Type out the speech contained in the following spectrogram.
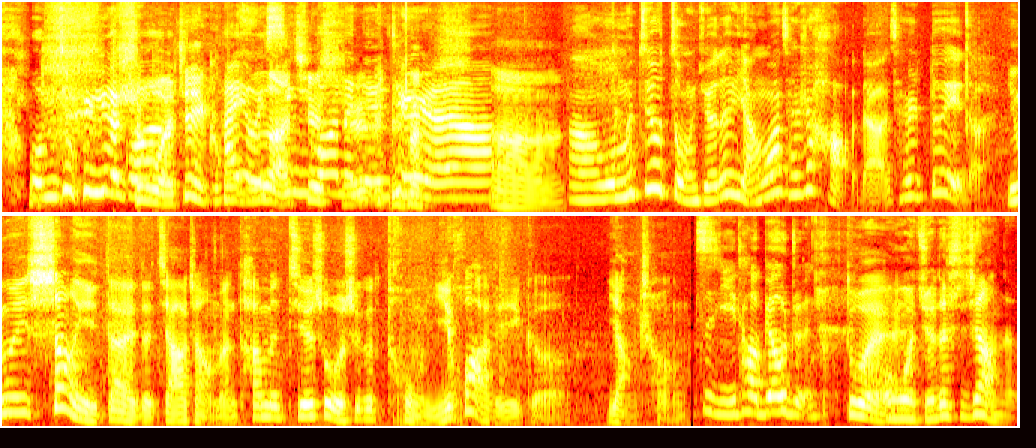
我们就是月是光，我这公还有星光的年轻人啊。啊，嗯，我们就总觉得阳光才是好的，才是对的。因为上一代的家长们，他们接受的是个统一化的一个养成，自己一套标准，对，我觉得是这样的，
